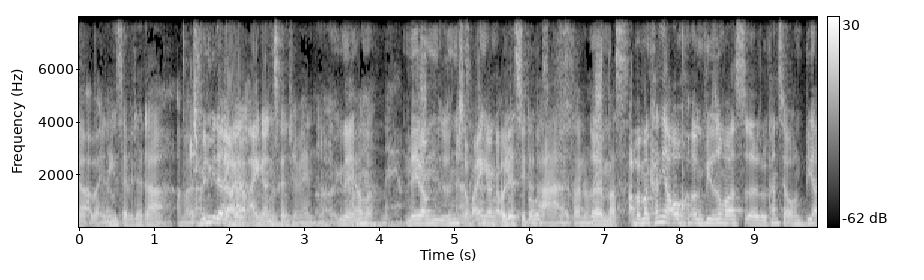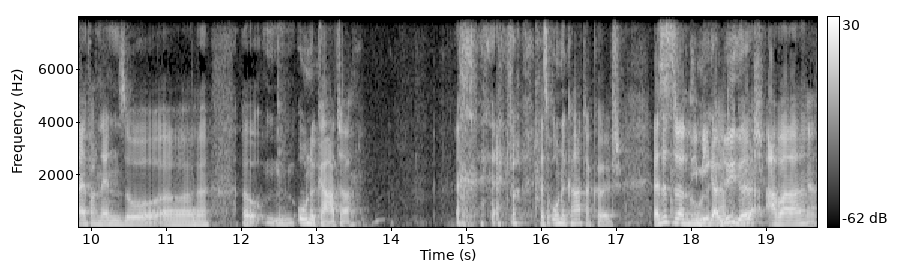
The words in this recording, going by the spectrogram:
Ja, aber Henning ist ja wieder da. Aber Ich bin wieder da, Eingang, ja. Eingangs gar nicht erwähnt, ne? Nee, haben wir, Nee, haben nee, wir haben, wir sind nicht Ja, egal. eingegangen. Aber der jetzt ist wieder kurz. da. Das war nur Ähm, Spaß. aber man kann ja auch irgendwie sowas, äh, du kannst ja auch ein Bier einfach nennen, so äh, äh, ohne Kater. Einfach das ohne Katerkölsch. Das ist zwar die Ohne mega Lüge, aber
